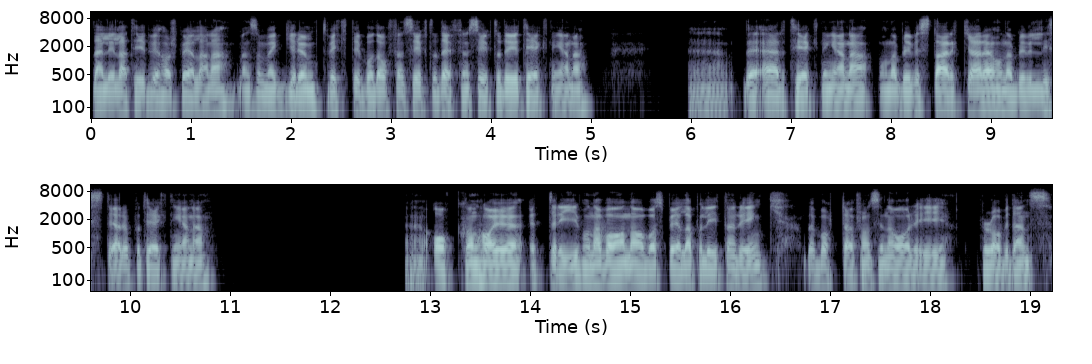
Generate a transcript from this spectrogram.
den lilla tid vi har spelarna, men som är grymt viktig både offensivt och defensivt och det är ju tekningarna. Eh, det är tekningarna. Hon har blivit starkare, hon har blivit listigare på tekningarna. Eh, och hon har ju ett driv, hon har vana av att spela på liten rink där borta från sina år i Providence.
